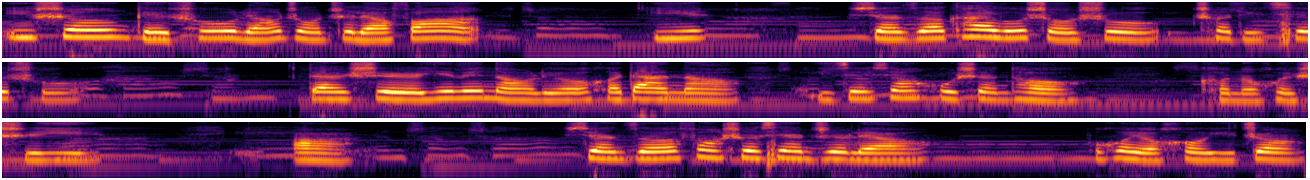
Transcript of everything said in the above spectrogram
医生给出两种治疗方案：一，选择开颅手术彻底切除，但是因为脑瘤和大脑。已经相互渗透，可能会失忆。二，选择放射线治疗，不会有后遗症，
